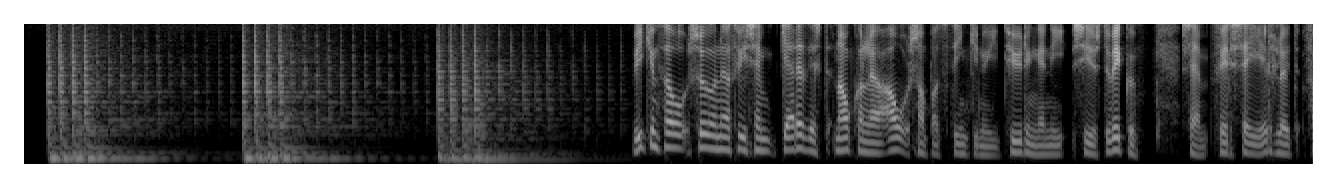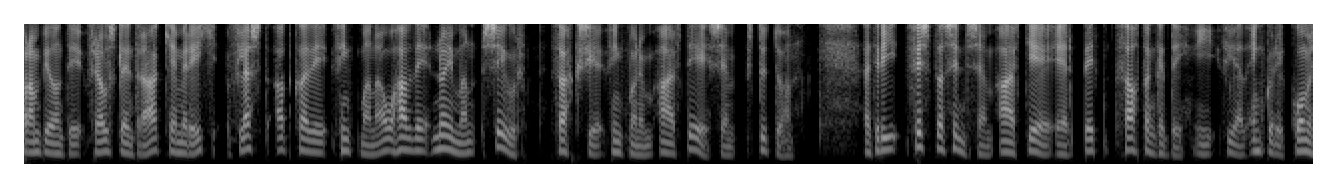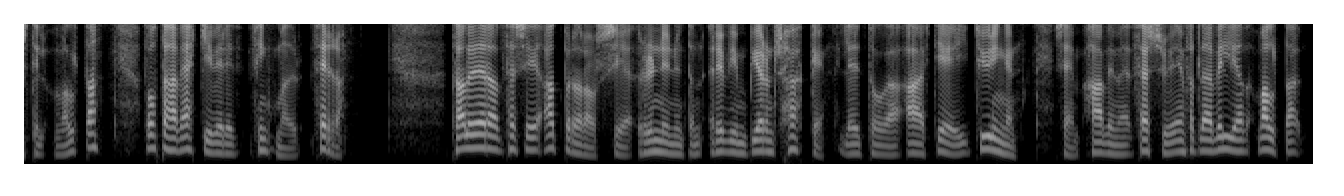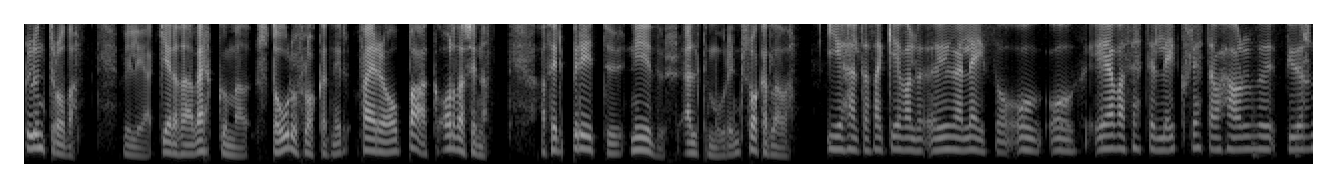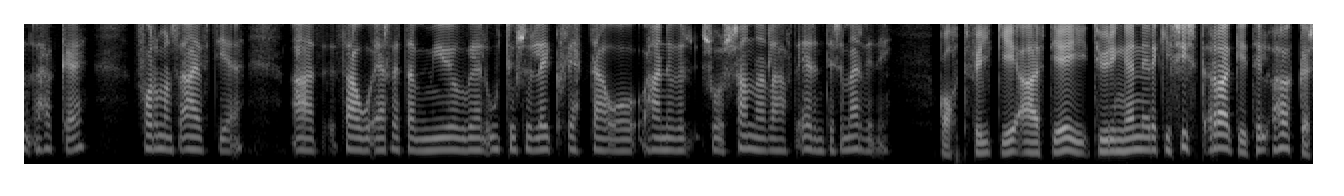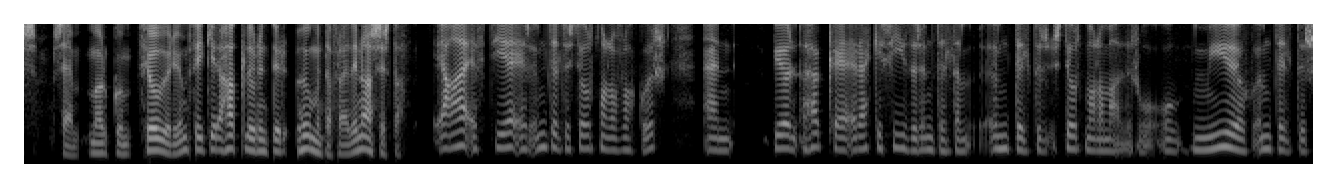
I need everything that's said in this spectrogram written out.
Víkjum þá sögunni að því sem gerðist nákvæmlega á sambandsþinginu í Týringen í síðustu viku. Sem fyrr segir hlaut frambjöðandi frjálsleindra kemur ekki flest atkvæði þingmanna og hafði nauman sigur þökk sé þingmannum AFD sem stuttu hann. Þetta er í fyrsta sinn sem AFD er bytt þáttangandi í því að einhverjir komist til valda þótt að hafi ekki verið þingmaður þeirra. Talið er að þessi atbyrðarás sé runnin undan Rivjum Björns Hökke, leðtoga AFD í Týringen, sem hafi með þessu einfallega viljað valda glundróða. Vilja gera það verkum að stóruflokkarnir færi á bak orða sinna, að þeir brytu niður eldmúrin svo kallaða. Ég held að það gefa alveg auga leið og, og, og ef að þetta er leikflétt af hálfu Björn Hökke, formans AFD, að þá er þetta mjög vel útjóksur leikflétta og hann hefur svo sannarlega haft erindi sem er við því. Gott fylgi AFD í Týringen er ekki síst rakið til Hökkes sem mörgum þjóðurjum þykir hallur undir hugmyndafræði nazista. AFD er umdeldur stjórnmálaflokkur en Björn Hökke er ekki síður umdeldur stjórnmálamadur og, og mjög umdeldur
